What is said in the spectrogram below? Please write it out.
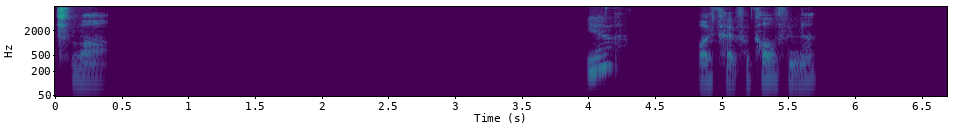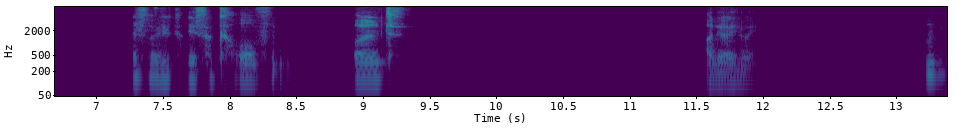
Zwar hier. Wollte ich keinen verkaufen, ne? Das wollte ich verkaufen. Wollt. Warte, ich mal. Hm?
